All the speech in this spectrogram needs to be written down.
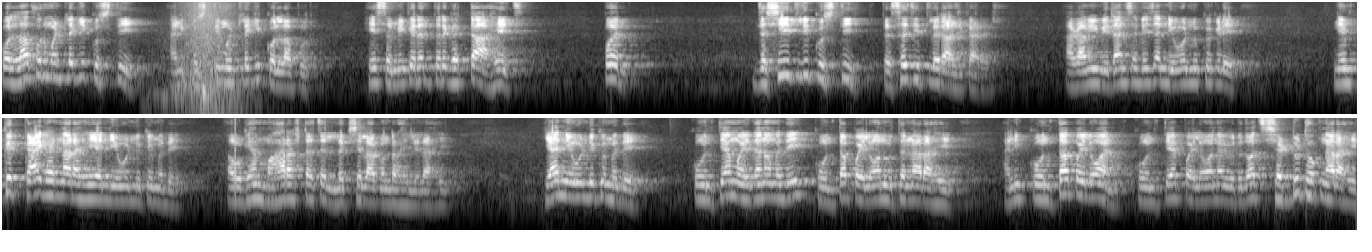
कोल्हापूर म्हटलं की कुस्ती आणि कुस्ती म्हटलं की कोल्हापूर. हे समीकरण तर घट्ट आहेच. पण जशी इथली कुस्ती तसंच इथलं राजकारण. आगामी विधानसभेच्या निवडणुकीकडे नेमकं काय घडणार आहे या निवडणुकीमध्ये? अवघ्या महाराष्ट्राचं लक्ष लागून राहिलेलं आहे. या निवडणुकीमध्ये कोणत्या मैदानामध्ये कोणता पैलवान उतरणार आहे आणि कोणता पैलवान कोणत्या पैलवानाविरोधात शड्डू ठोकणार आहे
